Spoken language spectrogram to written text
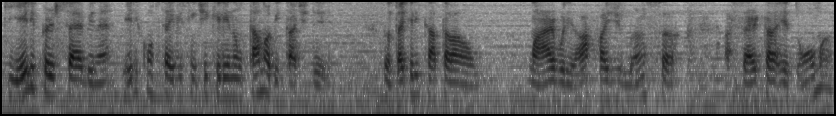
que ele percebe, né? Ele consegue sentir que ele não tá no habitat dele. Tanto é que ele cata uma árvore lá, faz de lança, acerta a redoma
